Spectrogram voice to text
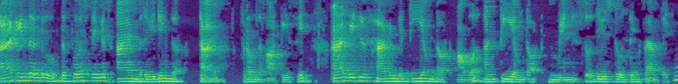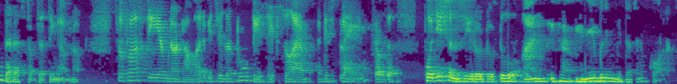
And in the loop the first thing is I am reading the time from the RTC and which is having the tm dot hour and tm dot min. So these two things I am taking the rest of the thing I am not. So first tm dot hour which is the two digits so I am displaying from the position 0 to 2 and which I am enabling with as a column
